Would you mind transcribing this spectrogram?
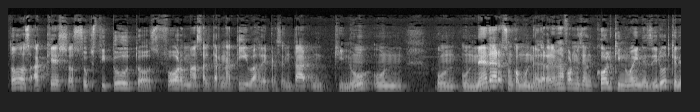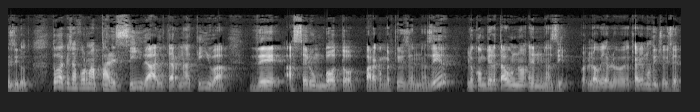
Todos aquellos sustitutos, formas alternativas de presentar un kinu, un un, un nether son como un nether. De la misma forma dicen kol kinuei nezirut que nezirut. Toda aquella forma parecida, alternativa de hacer un voto para convertirse en nazir, lo convierta uno en nazir. Lo, que habíamos dicho, dice,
